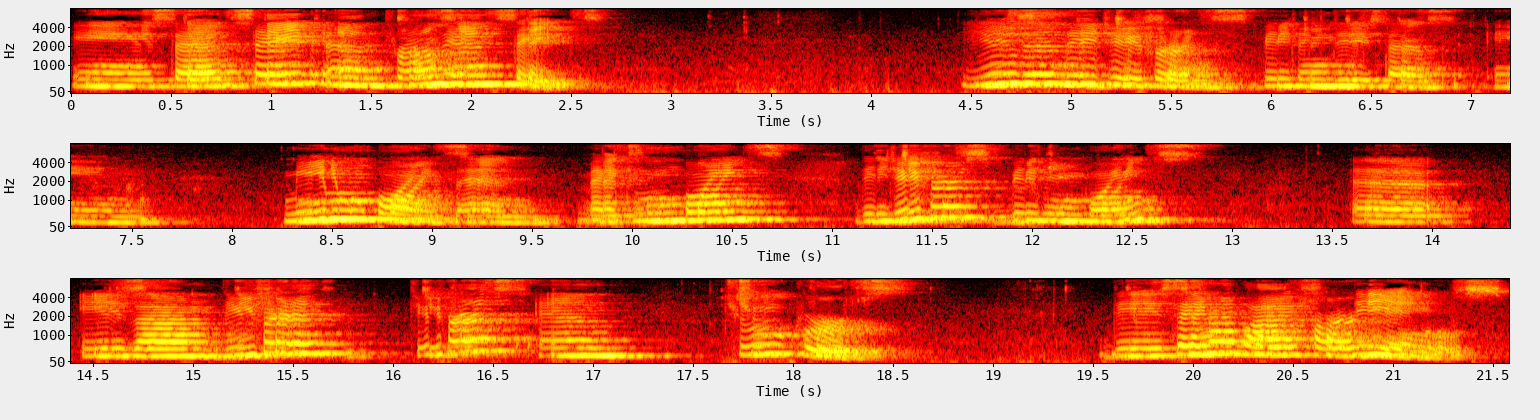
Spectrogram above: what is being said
in steady state and transient state. Using the difference between distance in minimum points and maximum points, the difference between points uh, is a um, different difference and two curves. The same applies for the angles.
